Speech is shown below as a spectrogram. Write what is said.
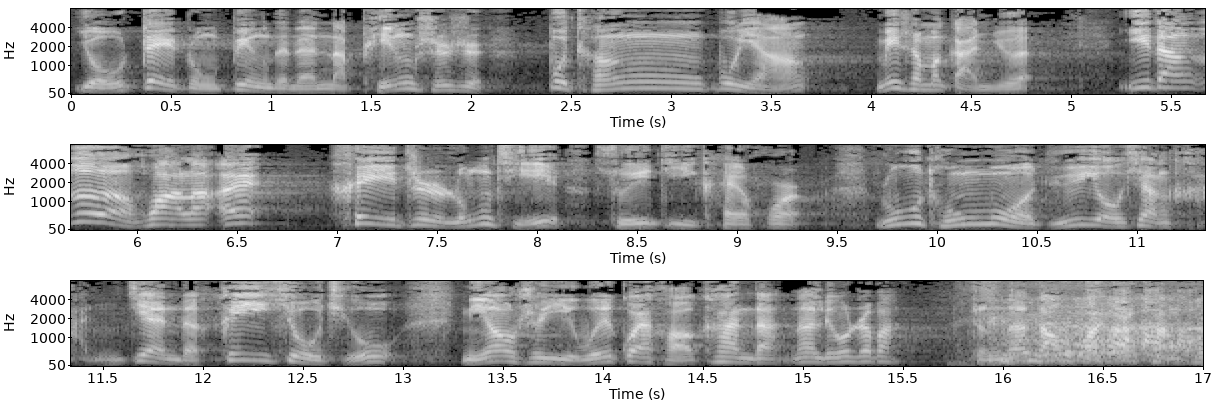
有这种病的人呢，平时是不疼不痒，没什么感觉。一旦恶化了，哎，黑痣隆起，随即开花，如同墨菊，又像罕见的黑绣球。你要是以为怪好看的，那留着吧，整得到花园看花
